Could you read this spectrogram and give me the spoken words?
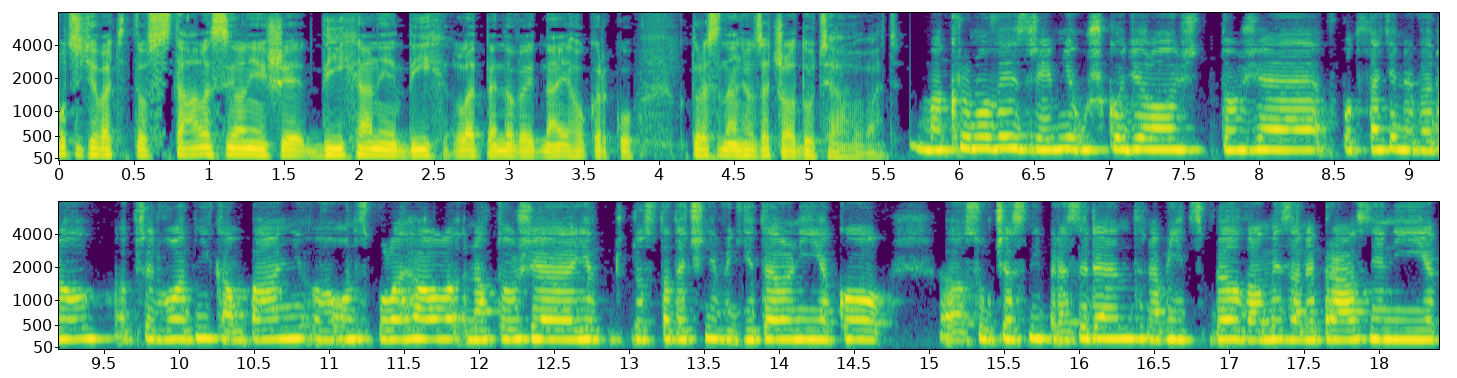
pocitovať to stále silnejšie dýchanie, dých Lepenovej na jeho krku, ktoré sa na ňo začalo doťahovať. Macronovi zřejmě uškodilo to, že v podstate nevedl vedl předvolební kampaň. On spolehal na to, že je dostatečně viditelný jako eh, současný prezident. Navíc byl velmi zaneprázdněný, jak,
